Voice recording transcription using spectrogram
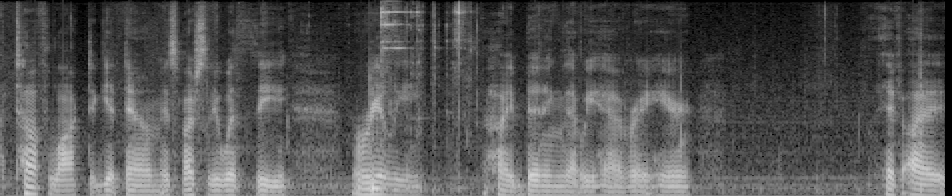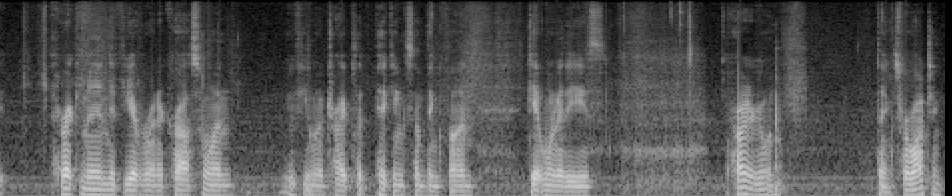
a tough lock to get down, especially with the really high bitting that we have right here. If I, I recommend if you ever run across one, if you want to try picking something fun, get one of these. Alright everyone, thanks for watching.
